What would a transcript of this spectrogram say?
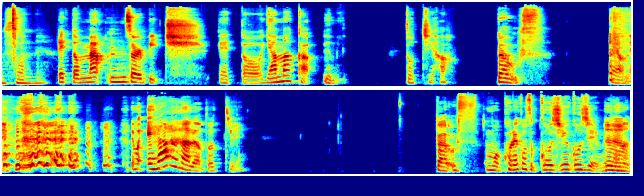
ん、そうね。えっと、mountains or beach? えっと、山か海？どっち派？Both. だよね。でも選ぶならどっち？Both. もうこれこそ50、50みたいな。うん、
